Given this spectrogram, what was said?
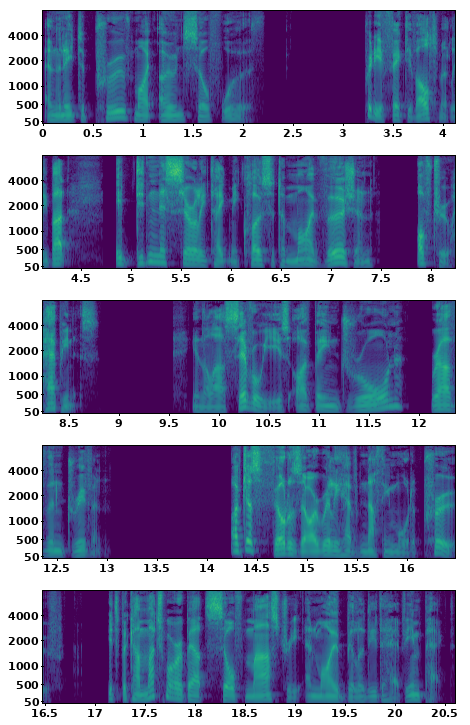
and the need to prove my own self worth. Pretty effective ultimately, but it didn't necessarily take me closer to my version of true happiness. In the last several years, I've been drawn rather than driven. I've just felt as though I really have nothing more to prove. It's become much more about self mastery and my ability to have impact.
